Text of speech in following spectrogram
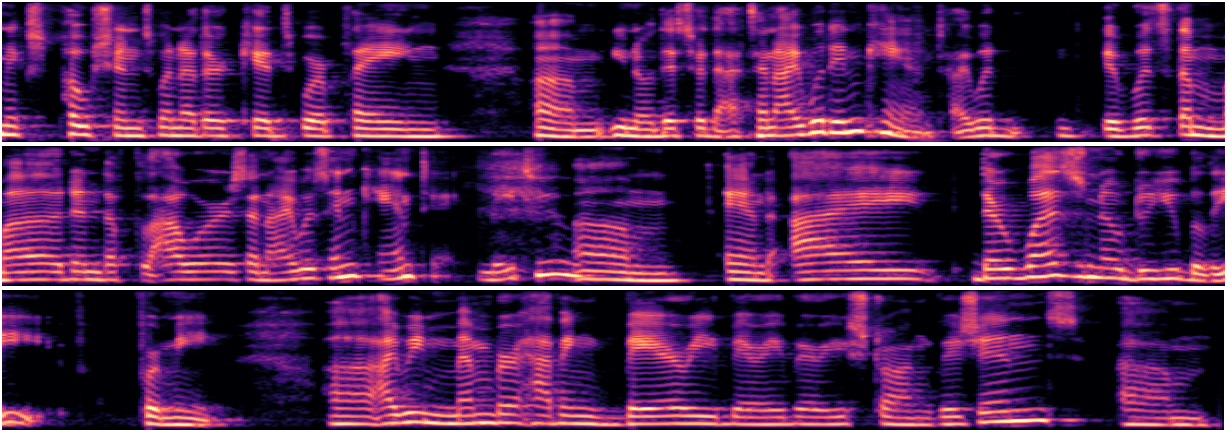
mixed potions when other kids were playing, um, you know, this or that. And I would incant. I would, it was the mud and the flowers, and I was incanting. Me too. Um, and I, there was no do you believe? for me. Uh, I remember having very, very, very strong visions. Um,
